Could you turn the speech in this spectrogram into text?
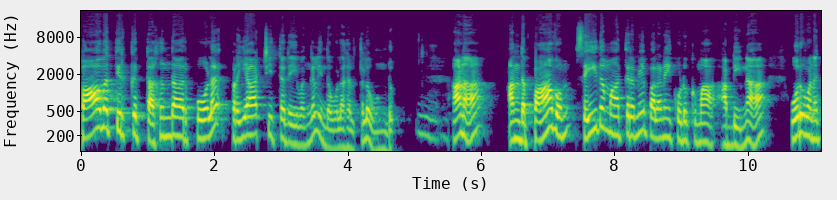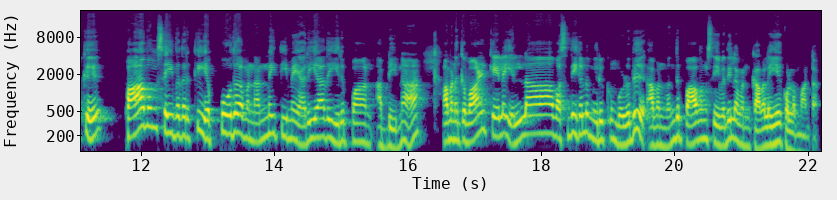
பாவத்திற்கு தகுந்தாற் போல பிரயாட்சித்த தெய்வங்கள் இந்த உலகத்துல உண்டு. ஆனா அந்த பாவம் செய்த மாத்திரமே பலனை கொடுக்குமா அப்படின்னா ஒருவனுக்கு பாவம் செய்வதற்கு எப்போது அவன் நன்மை தீமை அறியாது இருப்பான் அப்படின்னா அவனுக்கு வாழ்க்கையில எல்லா வசதிகளும் இருக்கும் பொழுது அவன் வந்து பாவம் செய்வதில் அவன் கவலையே கொள்ள மாட்டான்.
